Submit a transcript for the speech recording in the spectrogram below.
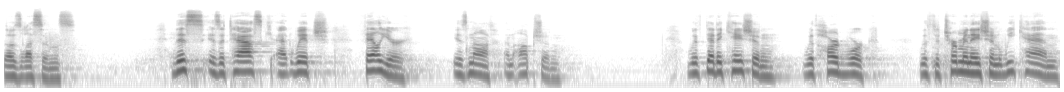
those lessons. This is a task at which failure is not an option. With dedication, with hard work, with determination, we can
